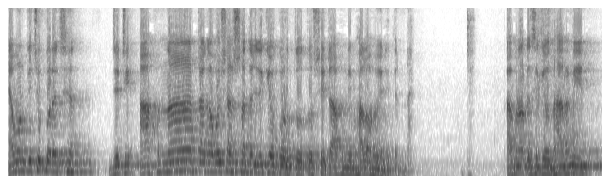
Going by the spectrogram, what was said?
এমন কিছু করেছেন যেটি আপনার টাকা পয়সার সাথে যদি কেউ করতো, তো সেটা আপনি ভালোভাবে নিতেন না। আপনার কাছে কেউ ধার নিয়ে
